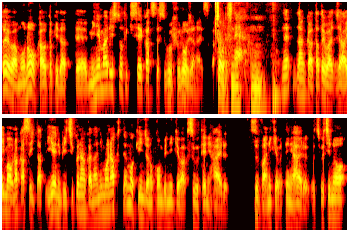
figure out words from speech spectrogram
例えば物を買うときだって、ミニマリスト的生活ってすごいフローじゃないですか。そうですね。うん。ね。なんか例えばじゃあ今お腹空いたって家に備蓄なんか何もなくても近所のコンビニ行けばすぐ手に入る。スーパーに行けば手に入る。うちうちの、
